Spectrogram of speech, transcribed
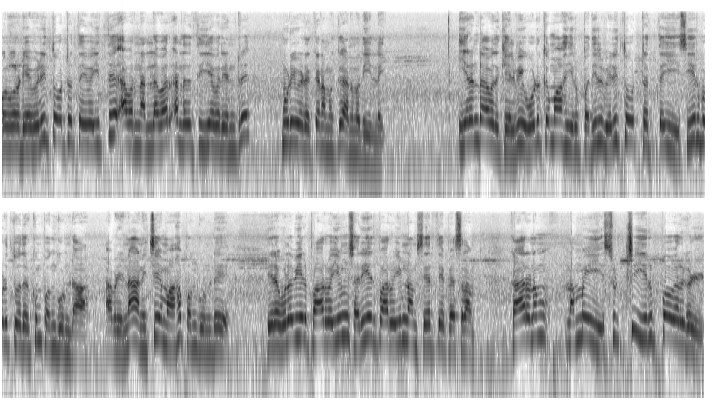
ஒருவருடைய வெளித்தோற்றத்தை வைத்து அவர் நல்லவர் அல்லது தீயவர் என்று முடிவெடுக்க நமக்கு அனுமதி இல்லை. இரண்டாவது கேள்வி ஒழுக்கமாக இருப்பதில் வெளித்தோற்றத்தை சீர்படுத்துவதற்கும் பங்குண்டா? அப்படின்னா நிச்சயமாக பங்குண்டு. இதில் உளவியல் பார்வையும் சரியத் பார்வையும் நாம் சேர்த்தே பேசலாம். காரணம் நம்மை சுற்றி இருப்பவர்கள்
